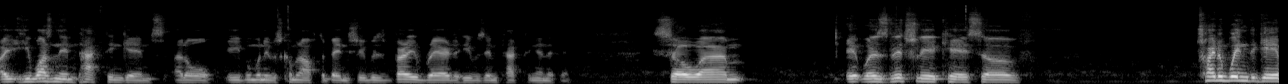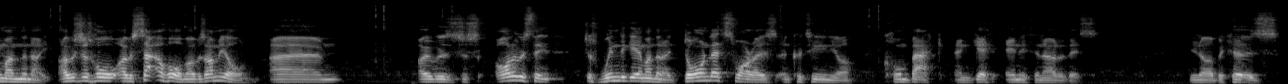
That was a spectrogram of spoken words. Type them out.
I, he wasn't impacting games at all. Even when he was coming off the bench, it was very rare that he was impacting anything. So um, it was literally a case of try to win the game on the night. I was just home. I was sat at home. I was on my own. Um, I was just all I was thinking: just win the game on the night. Don't let Suarez and Coutinho come back and get anything out of this. You know, because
